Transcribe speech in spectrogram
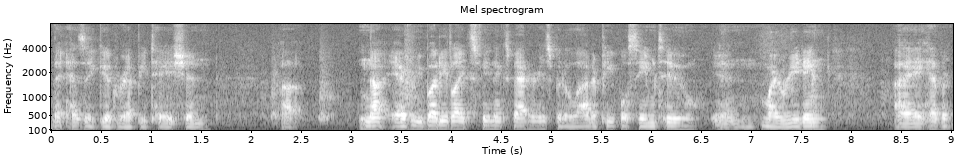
that has a good reputation. Uh, not everybody likes Fenix batteries, but a lot of people seem to. In my reading, I haven't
